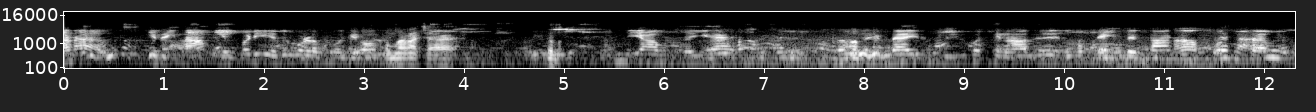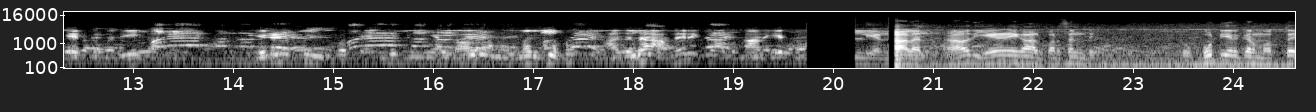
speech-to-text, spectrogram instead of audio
ஆனால் இதை நாம் எப்படி எதிர்கொள்ள போகிறோம்? இந்தியாவுடைய ரெண்டாயிரத்தி இருபத்தி நாலு இருபத்தி ஐந்துக்கான மொத்த ஏற்றுமதி எழுநூத்தி இருபத்தி ஐந்து பில்லியன் டாலர். அதுல அமெரிக்காவுக்கான ஏற்றுமதி பில்லியன் டாலர் அதாவது ஏழைகால் பர்சன்ட் கூட்டி இருக்கிற மொத்த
